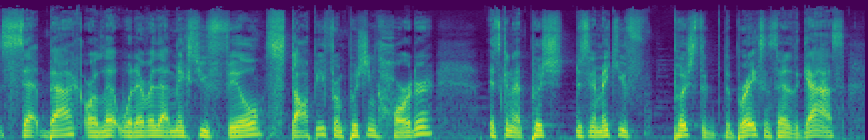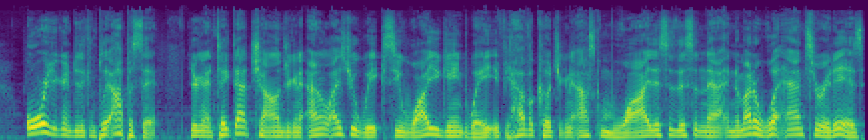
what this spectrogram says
setback or let whatever that makes you feel stop you from pushing harder. It's going to push, it's going to make you push the, the brakes instead of the gas, or you're going to do the complete opposite. You're going to take that challenge, you're going to analyze your week, see why you gained weight. If you have a coach, you're going to ask them why this is this and that. And no matter what answer it is,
